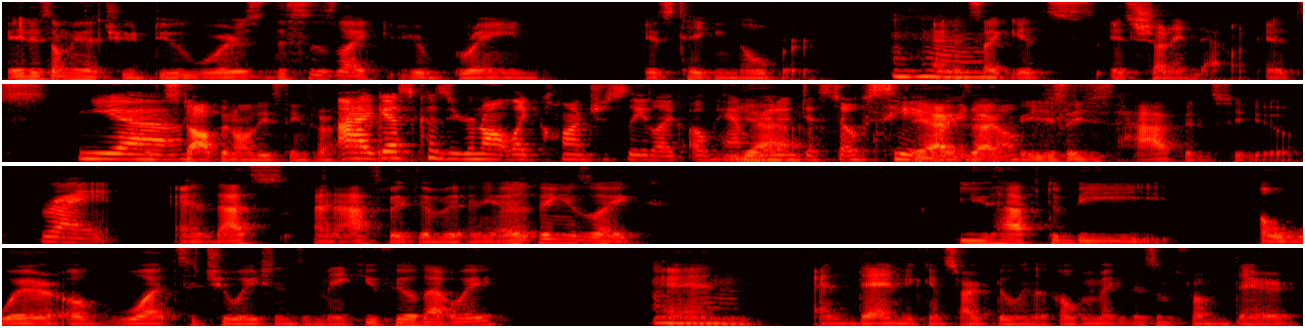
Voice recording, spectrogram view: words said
it is something that you do. Whereas this is like your brain is taking over, and it's Mhm. like it's it's shutting down. It's yeah. it's stopping all these things from. Happening. i guess because you're not like consciously like, okay, I'm Yeah. gonna dissociate yeah, right exactly. now. It just it just happens to you, Right. and that's an aspect of it. And the other thing is like you have to be aware of what situations make you feel that way Mhm. and and then you can start doing the coping mechanisms from there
